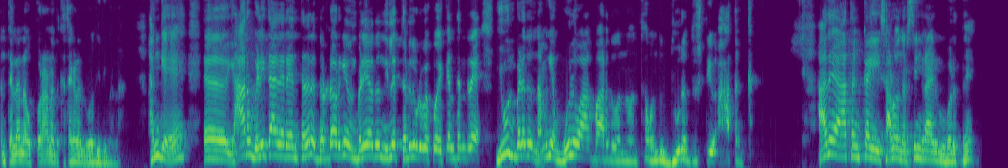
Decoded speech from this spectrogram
ಅಂತೆಲ್ಲ ನಾವು ಪುರಾಣದ ಕಥೆಗಳಲ್ಲಿ ಓದಿದೀವಲ್ಲ. ಹಂಗೆ ಯಾರು ಬೆಳೀತಾ ಇದ್ದಾರೆ ಅಂತಂದ್ರೆ ದೊಡ್ಡವ್ರಿಗೆ ಇವ್ನು ಬೆಳೆಯೋದು ನಿಲ್ಲೇ ತಡೆದು ಬಿಡ್ಬೇಕು. ಯಾಕಂತಂದ್ರೆ ಇವನ್ ಬೆಳೆದು ನಮಗೆ ಮೂಲವಾಗಬಾರ್ದು ಅನ್ನುವಂಥ ಒಂದು ದೂರದೃಷ್ಟಿ ಆತಂಕ. ಅದೇ ಆತಂಕ ಈ ಸಾಳೋ ನರಸಿಂಗರಾಯರಿಗೂ ಬರುತ್ತೆ.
